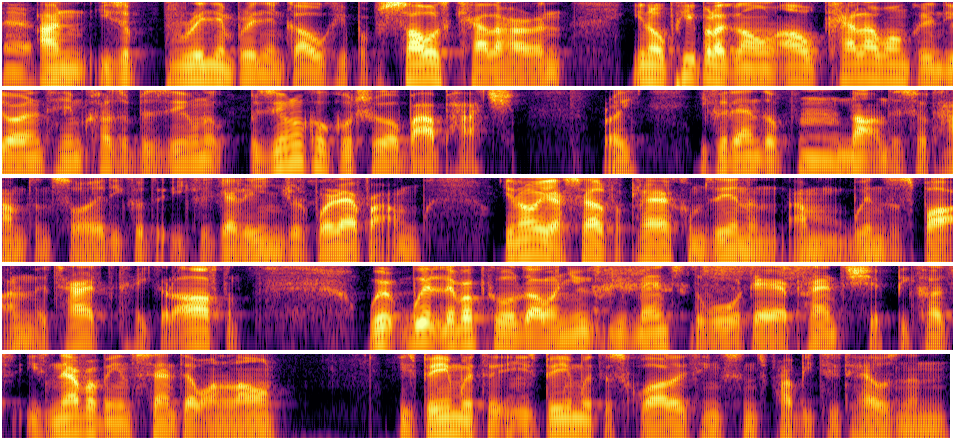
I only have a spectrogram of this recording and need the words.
Yeah. and he's a brilliant, brilliant goalkeeper. So is Kelleher, and you know people are going, "Oh, Kelleher won't get in the Ireland team because of Bazunu." Bazunu could go through a bad patch, right? He could end up Hmm. not on the Southampton side. He could he could get injured, whatever. And you know yourself, a player comes in and, and wins a spot, and it's hard to take it off them. With, with Liverpool though, and you you mentioned the word there, apprenticeship, because he's never been sent out on loan. He's been with the he's been with the squad, I think, since probably two thousand and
